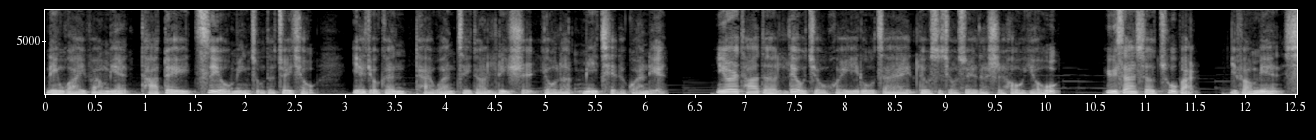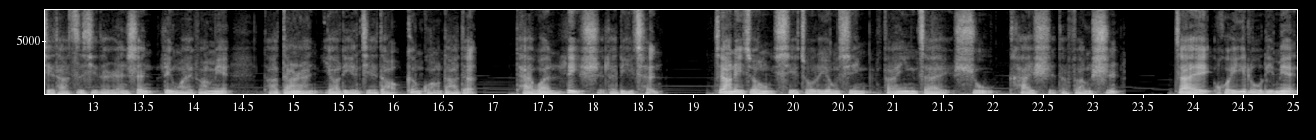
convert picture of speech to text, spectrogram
另外一方面，他对自由民主的追求，也就跟台湾这段历史有了密切的关联。因而他的六九回忆录在六十九岁的时候由玉山社出版，一方面写他自己的人生，另外一方面，他当然要连接到更广大的台湾历史的历程。这样的一种写作的用心，反映在书开始的方式。在回忆录里面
